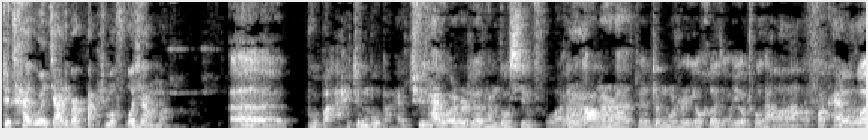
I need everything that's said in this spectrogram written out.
这泰国人家里边摆什么佛像吗？呃，不摆，还真不摆。去泰国的时候觉得他们都信佛，到那儿呢，真真不是又喝酒又抽大麻，放开了。我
